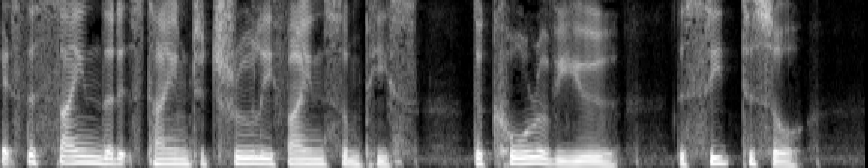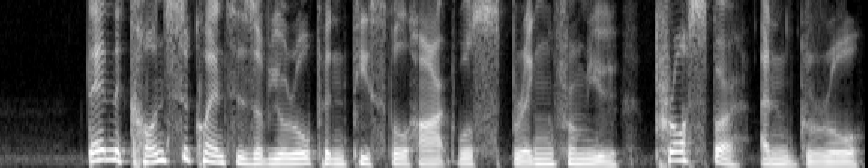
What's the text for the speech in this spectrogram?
it's the sign that it's time to truly find some peace, the core of you, the seed to sow. Then the consequences of your open, peaceful heart will spring from you, prosper, and grow.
